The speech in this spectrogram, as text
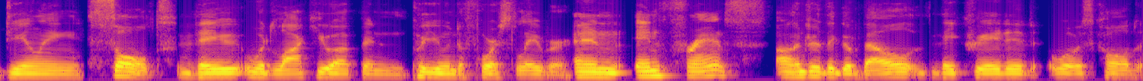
dealing salt, they would lock you up and put you into forced labor. And in France, under the Gabelle, they created what was called,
